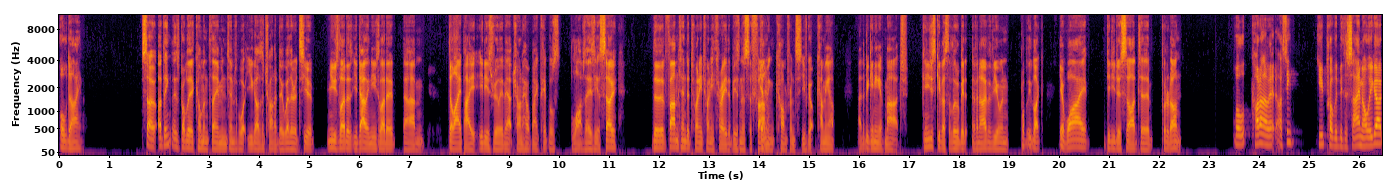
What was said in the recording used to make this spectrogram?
all day. So I think there's probably a common theme in terms of what you guys are trying to do, whether it's your newsletter, your daily newsletter, um, delay pay, it is really about trying to help make people's lives easier. So, the Farm Tender 2023, the Business of Farming conference you've got coming up at the beginning of March. Can you just give us a little bit of an overview and probably like, yeah, why did you decide to put it on? Well, don't. I think you'd probably be the same. I go,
